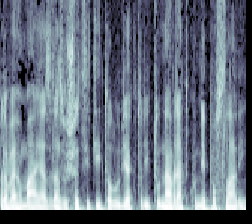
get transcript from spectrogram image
1. mája zrazu všetci títo ľudia, ktorí tú návratku neposlali,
